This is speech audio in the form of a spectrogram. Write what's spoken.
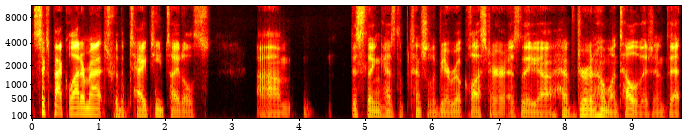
six pack ladder match for the tag team titles. Um, this thing has the potential to be a real cluster as they uh, have driven home on television that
